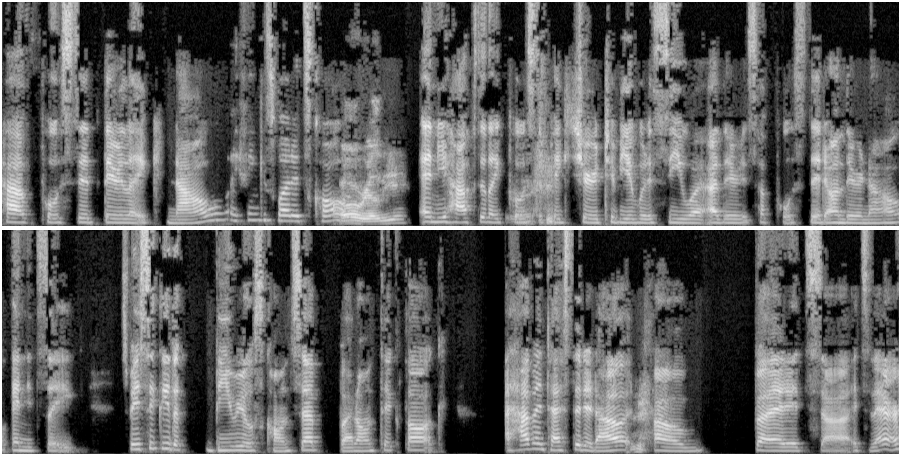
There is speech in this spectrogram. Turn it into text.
have posted their like now, I think is what it's called. oh, really? And you have to like post a picture to be able to see what others have posted on there now. And it's like it's basically the BeReal's concept, but on TikTok. I haven't tested it out, um, but it's uh it's there.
